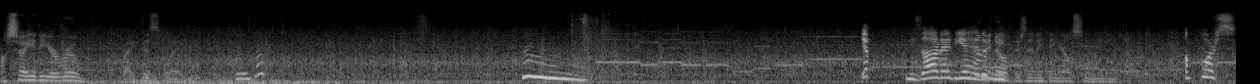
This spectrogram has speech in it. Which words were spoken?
I'll show you to your room. Right this way. Mm-hmm. Hmm. Yep, he's already ahead Let me of know me. if there's anything else you need. Of course.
